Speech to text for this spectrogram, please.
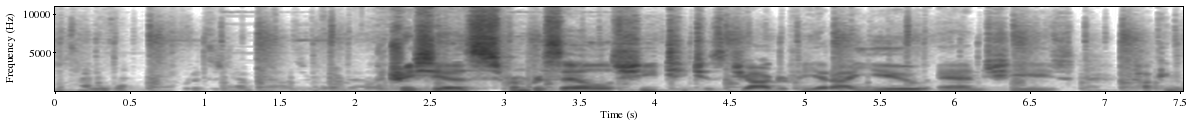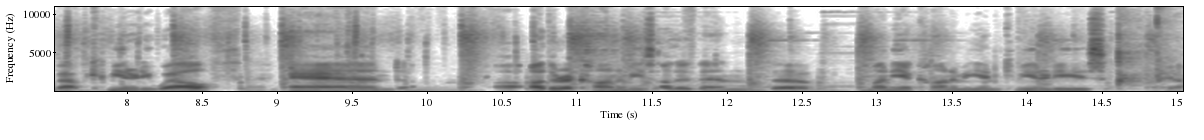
What time is it? What is the temp now? Is it? Patricia is from Brazil. She teaches geography at IU, and she's talking about community wealth and uh, other economies other than the money economy and communities. Yeah.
